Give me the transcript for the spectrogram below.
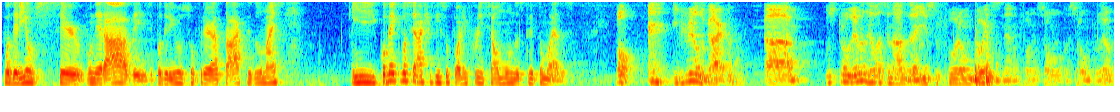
poderiam ser vulneráveis e poderiam sofrer ataques e tudo mais. E como é que você acha que isso pode influenciar o mundo das criptomoedas? Bom, em primeiro lugar, ah, os problemas relacionados a isso foram dois, né? não foram só um, só um problema.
